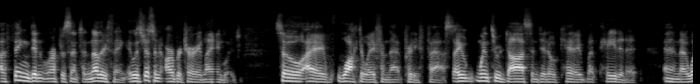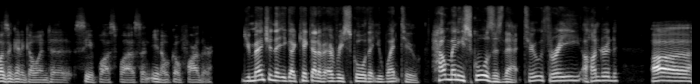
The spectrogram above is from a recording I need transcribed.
a thing didn't represent another thing. It was just an arbitrary language. So I walked away from that pretty fast. I went through DOS and did okay, but hated it, and I wasn't going to go into C++ and you know go farther you mentioned that you got kicked out of every school that you went to. How many schools is that? Two, three, a hundred? Uh,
